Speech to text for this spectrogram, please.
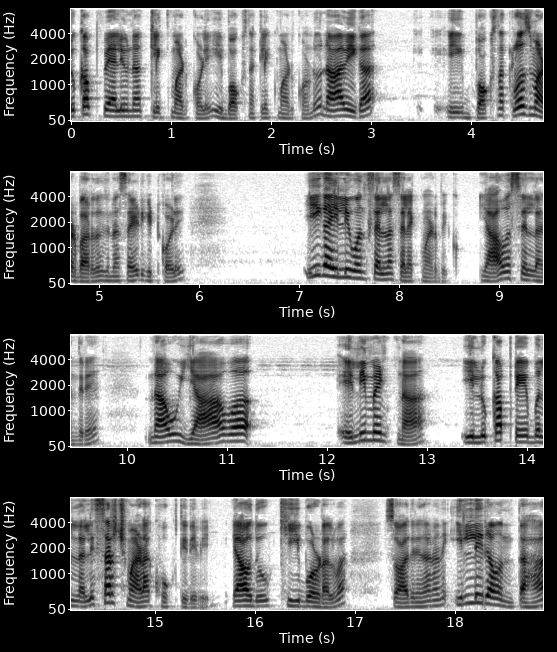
ಲುಕಪ್ ವ್ಯಾಲ್ಯೂನ ಕ್ಲಿಕ್ ಮಾಡ್ಕೊಳ್ಳಿ. ಈ ಬಾಕ್ಸ್ನ ಕ್ಲಿಕ್ ಮಾಡಿಕೊಂಡು ನಾವೀಗ ಈ ಬಾಕ್ಸ್ನ ಕ್ಲೋಸ್ ಮಾಡಬಾರ್ದು, ಇದನ್ನು ಸೈಡ್ಗೆ ಇಟ್ಕೊಳ್ಳಿ. ಈಗ ಇಲ್ಲಿ ಒಂದು ಸೆಲ್ನ ಸೆಲೆಕ್ಟ್ ಮಾಡಬೇಕು. ಯಾವ ಸೆಲ್ ಅಂದರೆ, ನಾವು ಯಾವ ಎಲಿಮೆಂಟ್ನ ಈ ಲುಕಪ್ ಟೇಬಲ್ನಲ್ಲಿ ಸರ್ಚ್ ಮಾಡೋಕ್ಕೆ ಹೋಗ್ತಿದ್ದೀವಿ ಯಾವುದು? ಕೀಬೋರ್ಡ್ ಅಲ್ವಾ? ಸೊ ಅದರಿಂದ ನಾನು ಇಲ್ಲಿರೋವಂತಹ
